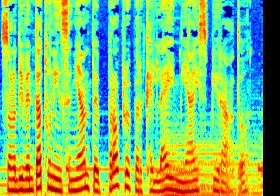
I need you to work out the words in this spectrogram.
sono diventato un insegnante proprio perché lei mi ha ispirato.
